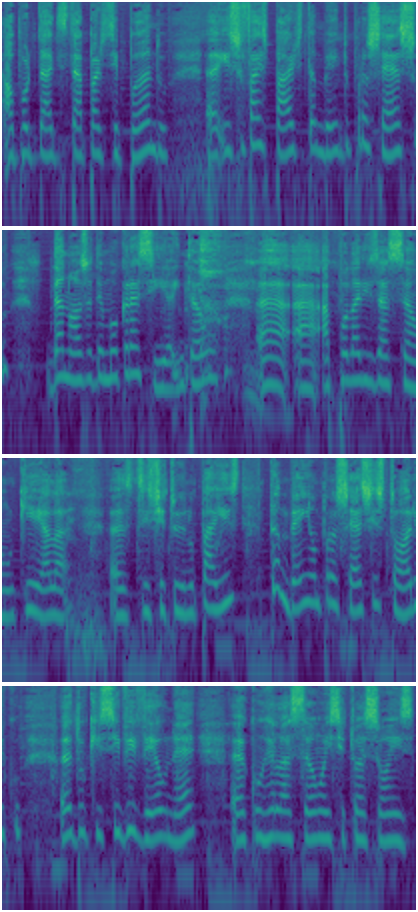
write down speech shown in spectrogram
a oportunidade de estar participando, uh, isso faz parte também do processo da nossa democracia. Então, a, a, a, polarização que ela uh, se instituiu no país também é um processo histórico uh, do que se viveu, né, com relação às situações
